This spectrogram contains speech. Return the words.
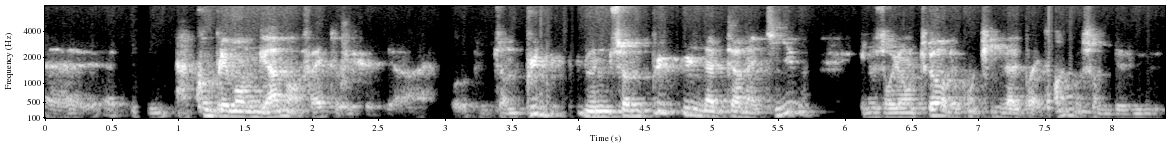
un complément de gamme en fait. Nous, sommes plus, nous ne sommes plus une alternative et nous aurions tort de continuer à le prétendre. Nous sommes devenus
